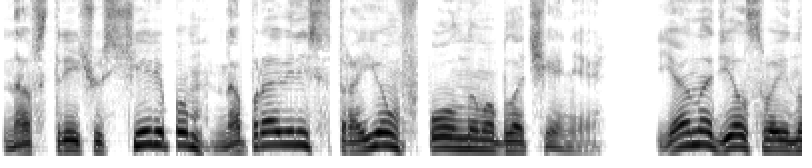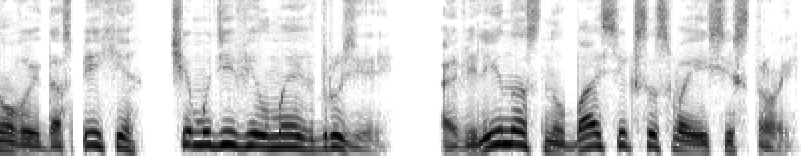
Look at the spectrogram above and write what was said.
На встречу с черепом направились втроем в полном облачении. Я надел свои новые доспехи, чем удивил моих друзей. Авелина с Нубасик со своей сестрой.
